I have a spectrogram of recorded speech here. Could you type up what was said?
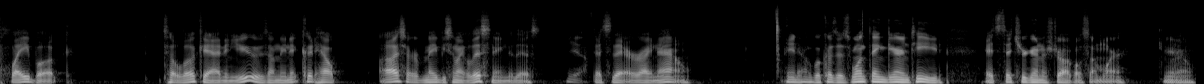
playbook to look at and use, I mean, it could help us or maybe somebody listening to this Yeah. that's there right now. You know, because there's one thing guaranteed, it's that you're going to struggle somewhere, you know.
